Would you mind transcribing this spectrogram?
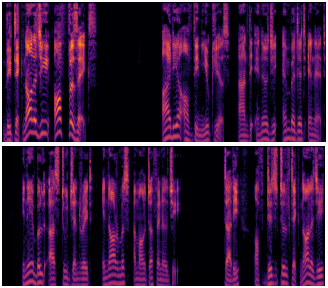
The technology of physics. Idea of the nucleus and the energy embedded in it enabled us to generate enormous amount of energy. Study of digital technology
